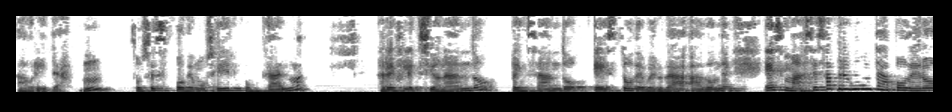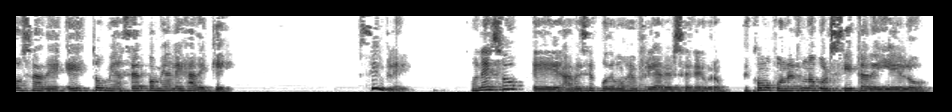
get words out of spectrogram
ahorita. Entonces podemos ir con calma, reflexionando, pensando esto de verdad a dónde. Es más, esa pregunta poderosa de esto me acerco, me aleja de qué. Simple. Con eso eh, a veces podemos enfriar el cerebro. Es como poner una bolsita de hielo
